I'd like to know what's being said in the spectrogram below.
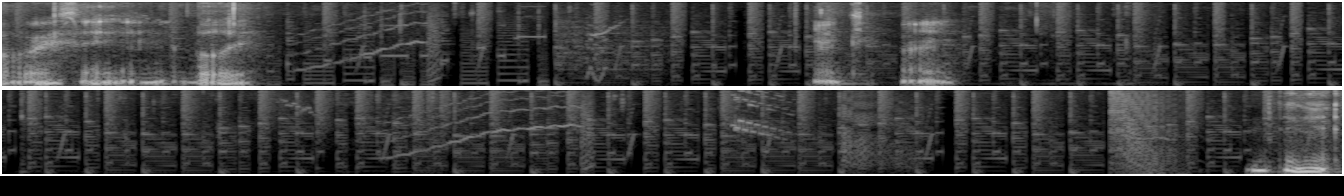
Uh, power over thing ability. Okay, fine. Dang it.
